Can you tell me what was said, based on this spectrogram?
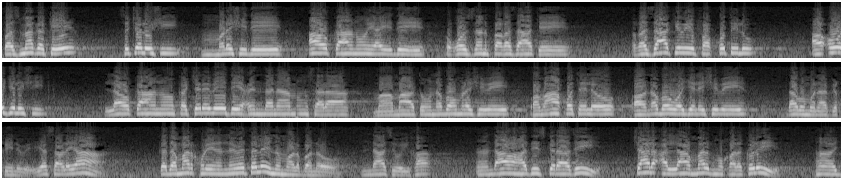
پس مګه کې څه چلو شي مړ شي دي او کانو یې دي غزن په غزا کې غزا کې وی فقتلوا او اوجل شي لو کانو کچره وی دي عندنا من سرا ما ماتو نبو مړ شي وی وما قتلوا او نبو وجل شي وی دا به منافقین وی یا سړیا کده مر خړې نه وتلې نه مړ بنو دا سی وی ښا دا حدیث کې راځي چاله الله مرګ مقرر کړی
